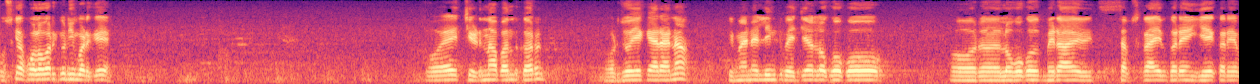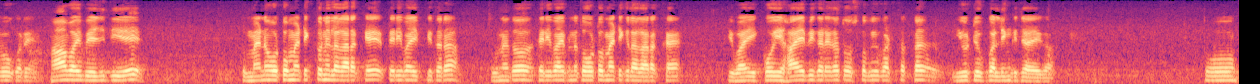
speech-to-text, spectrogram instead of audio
उसके फॉलोवर क्यों नहीं बढ़ गए? तो ये चिढ़ना बंद कर। और जो ये कह रहा है ना कि मैंने लिंक भेजे लोगों को, और लोगों को मेरा सब्सक्राइब करें, ये करें, वो करें। हाँ भाई, भेज दिए। तो मैंने ऑटोमेटिक तो नहीं लगा रखे तेरी वाइफ की तरह। तूने तो तेरी वाइफ ने तो ऑटोमेटिक लगा रखा है कि भाई, कोई हाई भी करेगा तो उसको भी व्हाट्सएप का यूट्यूब का लिंक जाएगा। तो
